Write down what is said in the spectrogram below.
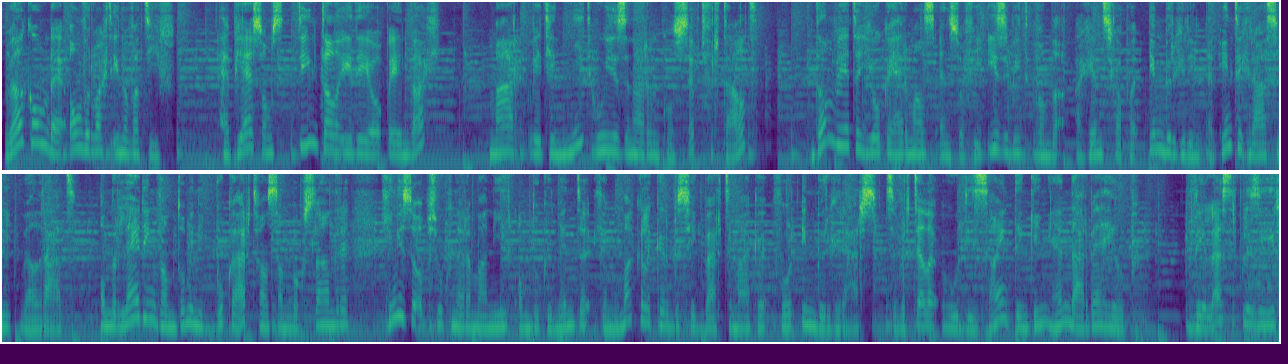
Welkom bij Onverwacht Innovatief. Heb jij soms tientallen ideeën op één dag, maar weet je niet hoe je ze naar een concept vertaalt? Dan weten Joke Hermans en Sophie Isebiet van de agentschappen Inburgering en Integratie wel raad. Onder leiding van Dominique Boekhaert van Sandbox Vlaanderen gingen ze op zoek naar een manier om documenten gemakkelijker beschikbaar te maken voor inburgeraars. Ze vertellen hoe design thinking hen daarbij hielp. Veel luisterplezier!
